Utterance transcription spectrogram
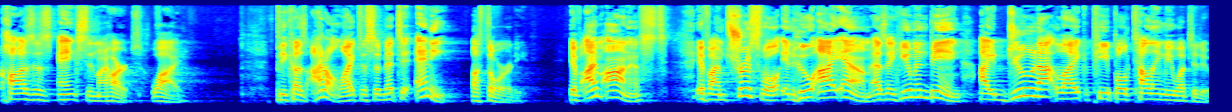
causes angst in my heart. Why? Because I don't like to submit to any authority. If I'm honest, if I'm truthful in who I am as a human being, I do not like people telling me what to do.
